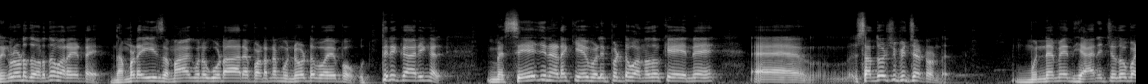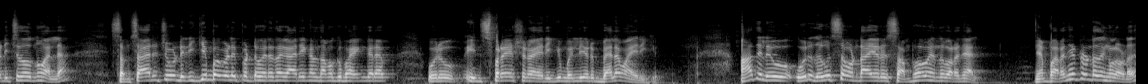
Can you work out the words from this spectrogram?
നിങ്ങളോട് തുറന്നു പറയട്ടെ. നമ്മുടെ ഈ സമാഗമന കൂടാര പഠനം മുന്നോട്ട് പോയപ്പോൾ ഒത്തിരി കാര്യങ്ങൾ മെസ്സേജിനിടയ്ക്ക് വെളിപ്പെട്ട് വന്നതൊക്കെ എന്നെ സന്തോഷിപ്പിച്ചിട്ടുണ്ട്. മുന്നമേ ധ്യാനിച്ചതോ പഠിച്ചതോ ഒന്നുമല്ല സംസാരിച്ചുകൊണ്ടിരിക്കുമ്പോൾ വെളിപ്പെട്ട് വരുന്ന കാര്യങ്ങൾ നമുക്ക് ഭയങ്കര ഒരു ഇൻസ്പിറേഷനായിരിക്കും വലിയൊരു ബലമായിരിക്കും. അതിൽ ഒരു ദിവസം ഉണ്ടായ ഒരു സംഭവം എന്ന് പറഞ്ഞാൽ ഞാൻ പറഞ്ഞിട്ടുണ്ട് നിങ്ങളോട്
